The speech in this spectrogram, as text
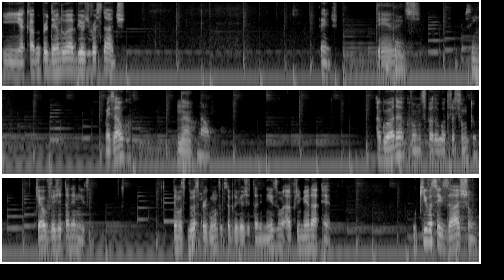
e acaba perdendo a biodiversidade. Entende? Entende? Sim. Mais algo? Não. Não. Agora vamos para o outro assunto, que é o vegetarianismo. Temos duas perguntas sobre vegetarianismo. A primeira é: O que vocês acham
